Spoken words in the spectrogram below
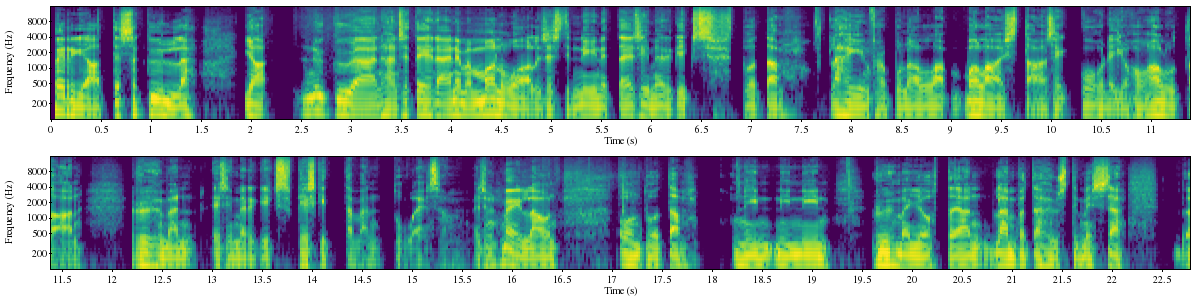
Periaatteessa kyllä. Ja nykyään se tehdään enemmän manuaalisesti niin, että esimerkiksi tuota, lähiinfrapunalla valaistaan se kohde, johon halutaan ryhmän esimerkiksi keskittävän tulensa. Esimerkiksi meillä on, on tuota, niin, niin, niin, ryhmänjohtajan lämpötähystimissä ö,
